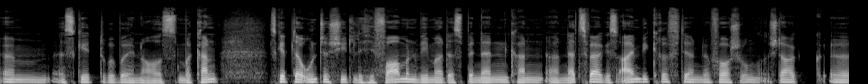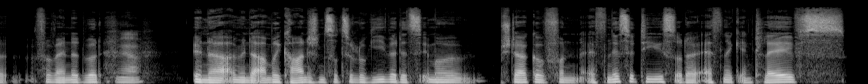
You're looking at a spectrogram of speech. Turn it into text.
ähm, es geht darüber hinaus. Man kann, es gibt da unterschiedliche Formen, wie man das benennen kann. Ein Netzwerk ist ein Begriff, der in der Forschung stark äh, verwendet wird. Ja. In der, in der amerikanischen Soziologie wird jetzt immer stärker von Ethnicities oder Ethnic Enclaves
